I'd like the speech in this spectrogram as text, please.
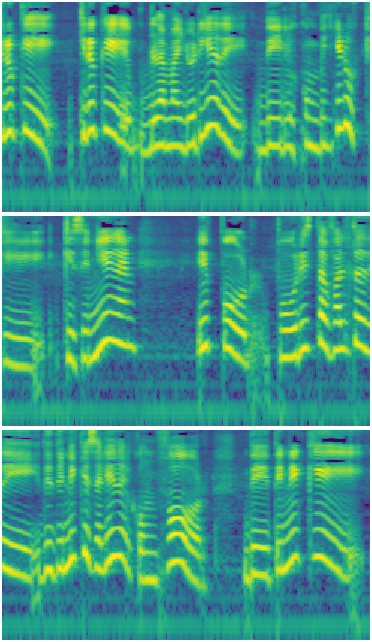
creo que, creo que la mayoría de, de los compañeros que, que se niegan es por, por esta falta de, de tener que salir del confort, de tener que,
